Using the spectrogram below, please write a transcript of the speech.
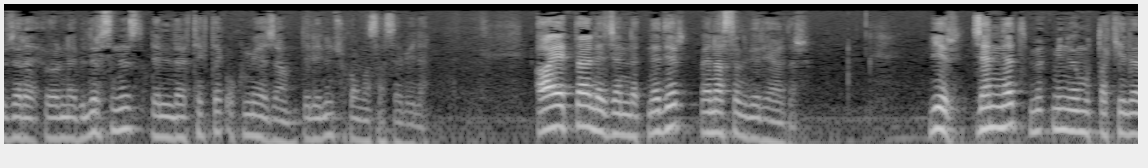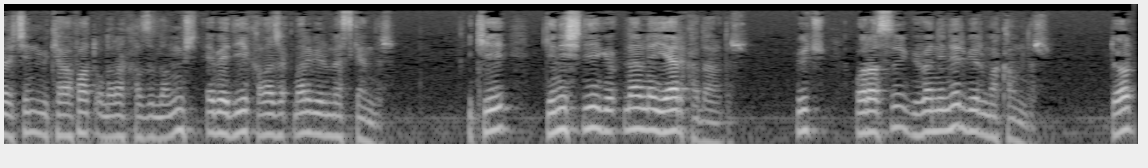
üzere öğrenebilirsiniz. Delilleri tek tek okumayacağım. Delilin çok olması hasebiyle. Ayetlerle cennet nedir ve nasıl bir yerdir? 1. Cennet mümin ve muttakiler için mükafat olarak hazırlanmış ebedi kalacakları bir meskendir. 2. Genişliği göklerle yer kadardır. 3. Orası güvenilir bir makamdır. 4.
